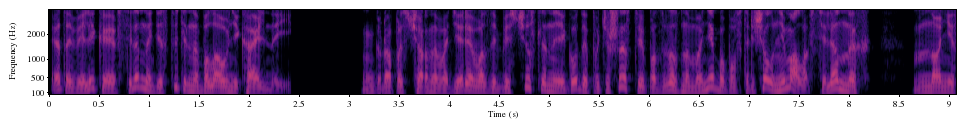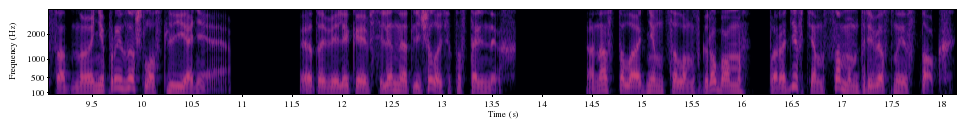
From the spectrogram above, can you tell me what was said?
Эта великая вселенная действительно была уникальной. Гроб из черного дерева за бесчисленные годы путешествий по звездному небу повстречал немало вселенных, но ни с одной не произошло слияния. Эта великая вселенная отличалась от остальных. Она стала одним целым с гробом, породив тем самым древесный исток.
